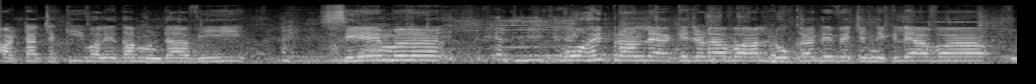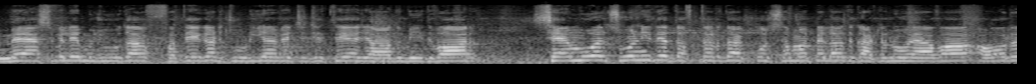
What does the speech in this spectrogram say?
ਆਟਾ ਚੱਕੀ ਵਾਲੇ ਦਾ ਮੁੰਡਾ ਵੀ ਸੇਮ ਉਹੀ ਪ੍ਰਣ ਲੈ ਕੇ ਜਿਹੜਾ ਵਾ ਲੋਕਾਂ ਦੇ ਵਿੱਚ ਨਿਕਲਿਆ ਵਾ। ਮੈਂ ਇਸ ਵੇਲੇ ਮੌਜੂਦ ਆ ਫਤਿਹਗੜ੍ਹ ਚੂੜੀਆਂ ਵਿੱਚ, ਜਿੱਥੇ ਆਜ਼ਾਦ ਉਮੀਦਵਾਰ ਸੈਮੂਅਲ ਸੋਨੀ ਦੇ ਦਫ਼ਤਰ ਦਾ ਕੁਝ ਸਮਾਂ ਪਹਿਲਾਂ ਉਦਘਾਟਨ ਹੋਇਆ ਵਾ ਔਰ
